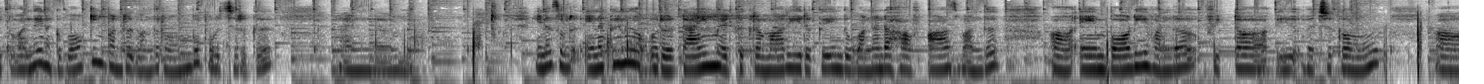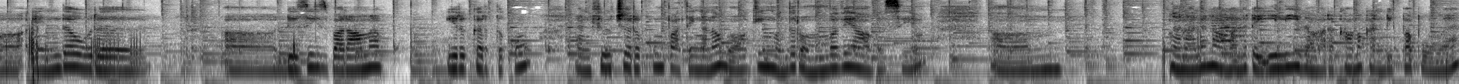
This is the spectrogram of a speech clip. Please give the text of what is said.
இப்போ வந்து எனக்கு வாக்கிங் பண்ணுறது வந்து ரொம்ப பிடிச்சிருக்கு. அண்ட் um, என்ன சொல்கிறது எனக்குன்னு ஒரு டைம் எடுத்துக்கிற மாதிரி இருக்குது இந்த ஒன் அண்ட் ஹாஃப் ஹவர்ஸ் வந்து என் பாடியை வந்து ஃபிட்டாக வச்சுக்கவும். எந்த ஒரு டிசீஸ் வராமல் இருக்கிறதுக்கும் அண்ட் ஃப்யூச்சருக்கும் பார்த்திங்கன்னா வாக்கிங் வந்து ரொம்பவே அவசியம். அதனால் நான் வந்து டெய்லி இதை மறக்காமல் கண்டிப்பாக போவேன்.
